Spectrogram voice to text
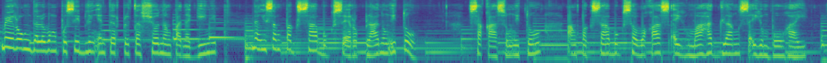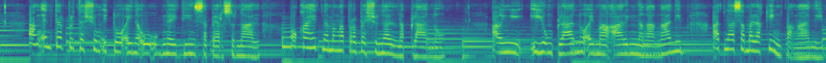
Mayroong dalawang posibleng interpretasyon ng panaginip ng isang pagsabog sa eroplanong ito. Sa kasong ito, ang pagsabog sa wakas ay humahadlang sa iyong buhay. Ang interpretasyong ito ay nauugnay din sa personal o kahit na mga profesional na plano. Ang iyong plano ay maaaring nanganganib at nasa malaking panganib.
